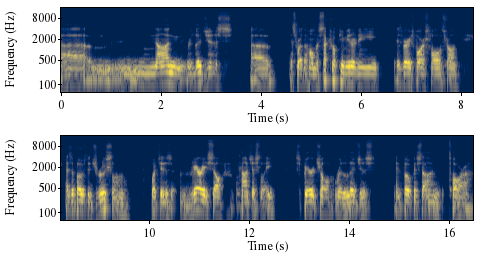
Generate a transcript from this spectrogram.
um, non-religious. Uh, that's where the homosexual community is very forceful and strong, as opposed to Jerusalem, which is very self consciously spiritual, religious, and focused on Torah.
